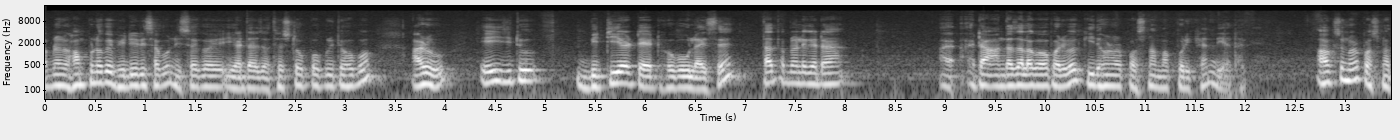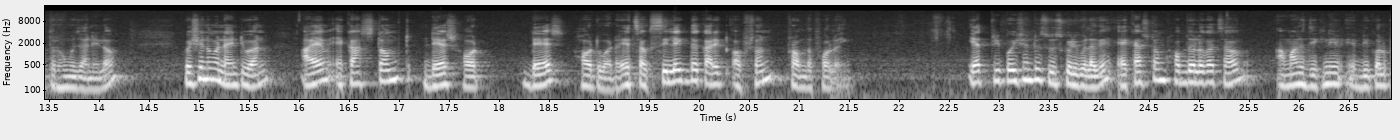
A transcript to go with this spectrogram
আপোনালোকে সম্পূৰ্ণকৈ ভিডিঅ'টি চাব নিশ্চয়কৈ ইয়াৰ দ্বাৰা যথেষ্ট উপকৃত হ'ব। আৰু এই যিটো বি টি আৰ টেট হ'ব ওলাইছে তাত আপোনালোকে এটা এটা আন্দাজা লগাব পাৰিব কি ধৰণৰ প্ৰশ্ন আমাক পৰীক্ষাত দিয়া থাকে। আহকচোন বাৰু প্ৰশ্ন উত্তৰসমূহ জানি লওঁ। Question number ninety one I am accustomed dash hot dash hot water ইয়াত চাওক select the correct option from the following ইয়াত প্ৰিপজিশ্যনটো চুজ কৰিব লাগে। একাষ্টম শব্দৰ লগত চাওক আমাক যিখিনি বিকল্প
